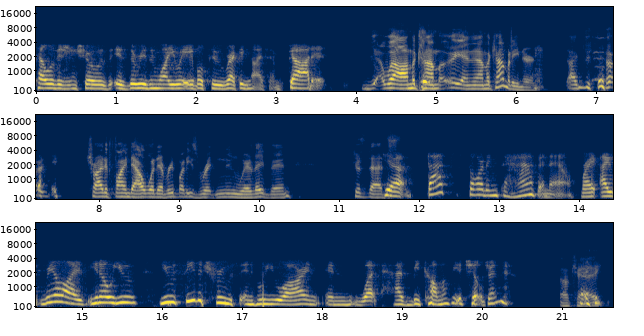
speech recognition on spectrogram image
television shows is the reason why you were able to recognize him. Got it. Yeah, well, I'm a com and I'm a comedy nerd. I try to find out what everybody's written and where they've been because that's yeah, that's starting to happen now, right? I realize, you know, you you see the truth in who you are and, and what has become of your children. okay.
